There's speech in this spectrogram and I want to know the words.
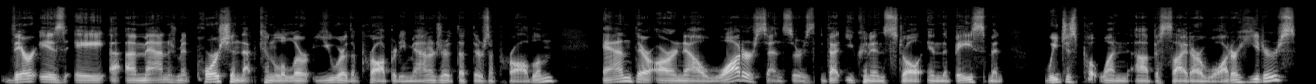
there is a, a management portion that can alert you or the property manager that there's a problem. And there are now water sensors that you can install in the basement. We just put one uh, beside our water heaters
